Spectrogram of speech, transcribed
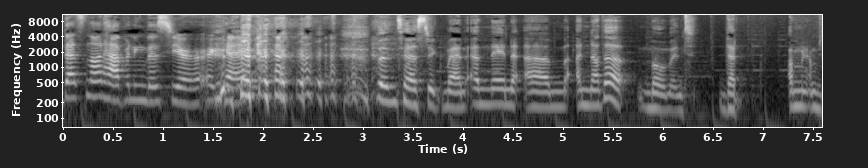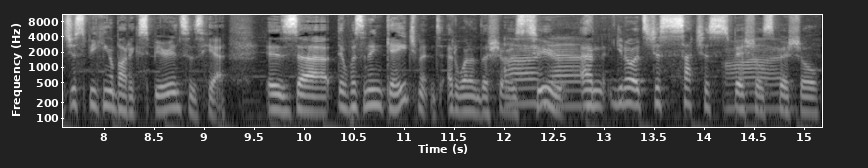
that's not happening this year. Okay. Fantastic, man. And then um, another moment that I mean, I'm just speaking about experiences here. Is uh, there was an engagement at one of the shows Oh, too, yeah. and you know, it's just such a special, Oh. special.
